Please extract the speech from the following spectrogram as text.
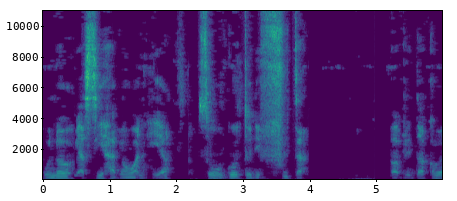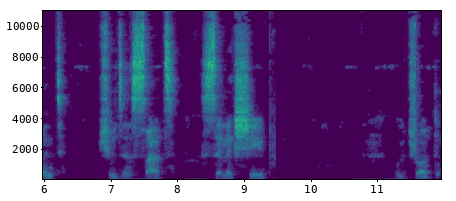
we know we are still having one here. So we'll go to the footer of the document. Choose insert select shape. We draw to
